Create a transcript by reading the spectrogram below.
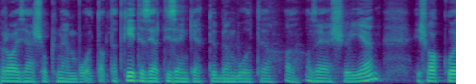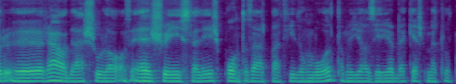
rajzások nem voltak. Tehát 2012-ben volt az első ilyen, és akkor ráadásul az első észlelés pont az Árpád hídon volt, ami ugye azért érdekes, mert ott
